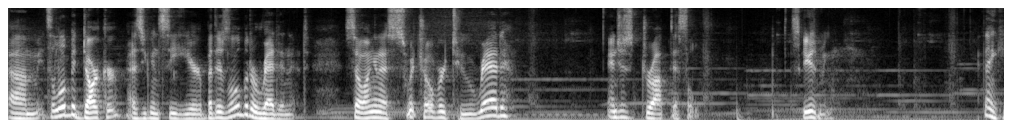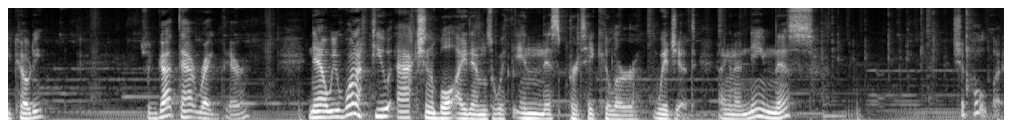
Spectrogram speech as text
Um, it's a little bit darker, as you can see here, but there's a little bit of red in it. So I'm going to switch over to red and just drop this. Excuse me. Thank you, Cody. So we've got that right there. Now we want a few actionable items within this particular widget. I'm going to name this Chipotle.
